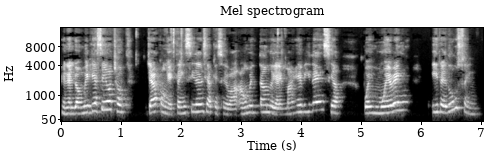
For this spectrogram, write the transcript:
En el 2018, ya con esta incidencia que se va aumentando y hay más evidencia, pues mueven y reducen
